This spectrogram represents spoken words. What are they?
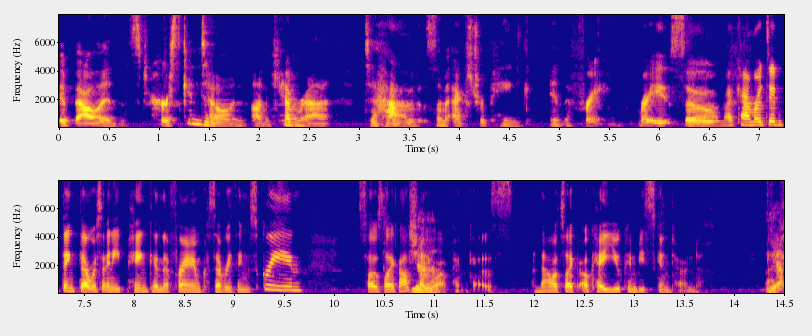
it balanced her skin tone on camera to have some extra pink in the frame, right? So yeah, my camera didn't think there was any pink in the frame because everything's green. So I was like, I'll show yeah. you what pink is. And now it's like, okay, you can be skin toned. Yeah,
